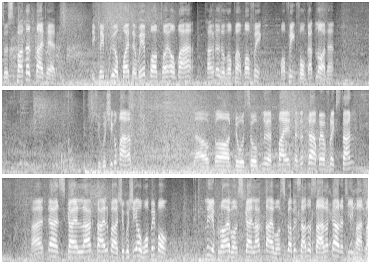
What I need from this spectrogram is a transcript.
ส่วนสปาร์ตันตายแทนดีคลิปเคลือบไว้แต่เวฟฟอร์มถอยออกมาฮะทางด้านตรงของฝั่งมอฟฟิงมอฟฟิงโฟกัสรอดฮะชูกุชิก็มาครับแล้วก็ดูดสูบเลือดไปจากข้างไปเฟล็กสตัน ทางด้านสกายลักตายหรือเปล่าชูกุชิเอาหัวไปบงเรียบร้อยบอลสกายลักตายบอลสกอร์เป็น3ต่อ3แล้ว9นาทีผ่านไป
